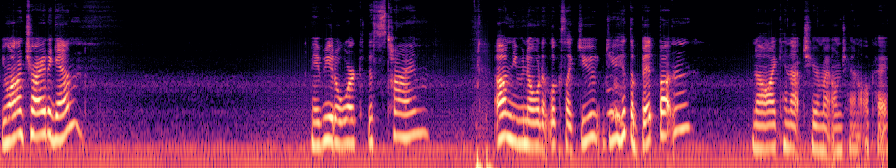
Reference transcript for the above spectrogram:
You want to try it again? Maybe it'll work this time. I don't even know what it looks like. Do you do you hit the bit button? No, I cannot cheer my own channel. Okay.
